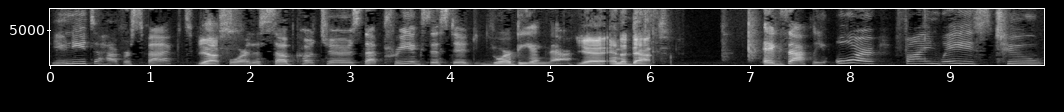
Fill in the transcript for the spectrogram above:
You need to have respect Yes. for the subcultures that pre-existed your being there. yeah, and adapt. Exactly. Or find ways to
